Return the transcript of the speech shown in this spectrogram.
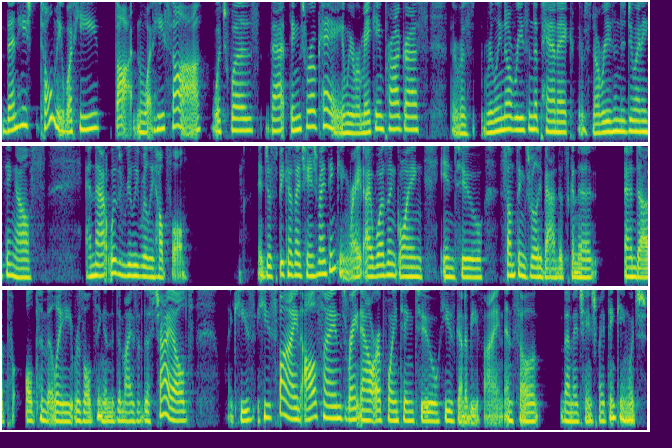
then he told me what he thought and what he saw, which was that things were okay and we were making progress. There was really no reason to panic. There was no reason to do anything else. And that was really, really helpful. And just because I changed my thinking, right? I wasn't going into something's really bad that's going to end up ultimately resulting in the demise of this child. Like he's, he's fine. All signs right now are pointing to he's going to be fine. And so then I changed my thinking, which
